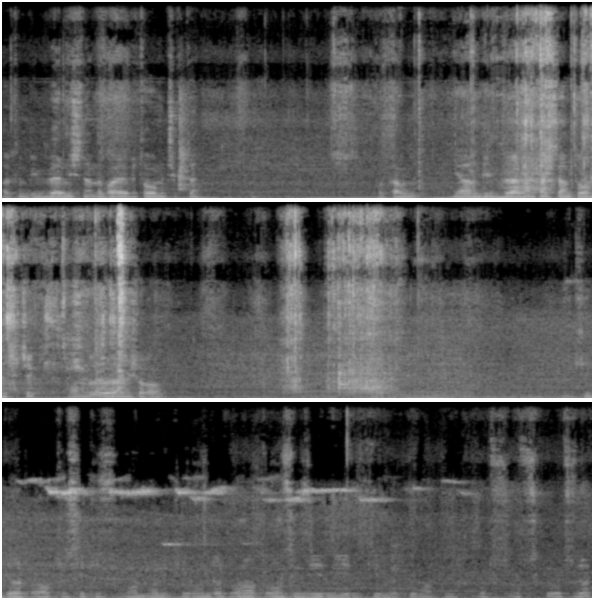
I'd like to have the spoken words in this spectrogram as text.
Bakın bir biberin içinden de bayağı bir tohum çıktı. Bakalım yani bir biberden kaç tane tohum çıkacak onu da öğrenmiş olalım. 2, 4, 6, 8, 10, 12, 14, 16, 18, 20, 22, 24, 26, 30, 32, 34.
